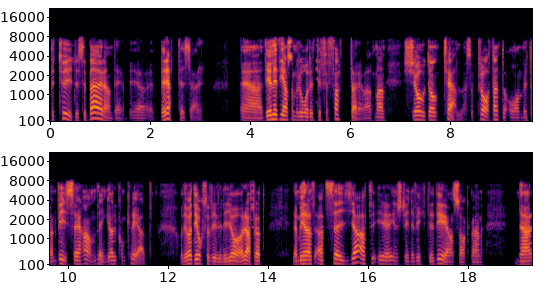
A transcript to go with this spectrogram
betydelsebärande eh, berättelser. Eh, det är lite grann som rådet till författare, att man show don't tell, alltså prata inte om utan visa i handling, gör det konkret. Och det var det också vi ville göra för att jag menar att, att säga att eh, industrin är viktig, det är en sak men när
